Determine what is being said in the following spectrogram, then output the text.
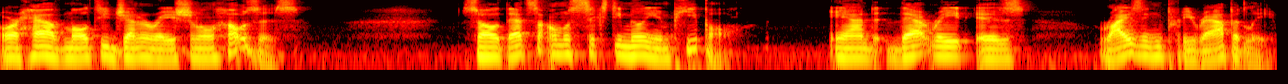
or have multi generational houses. So that's almost 60 million people. And that rate is rising pretty rapidly.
